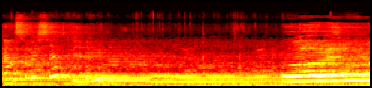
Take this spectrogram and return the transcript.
That's so receptive. What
